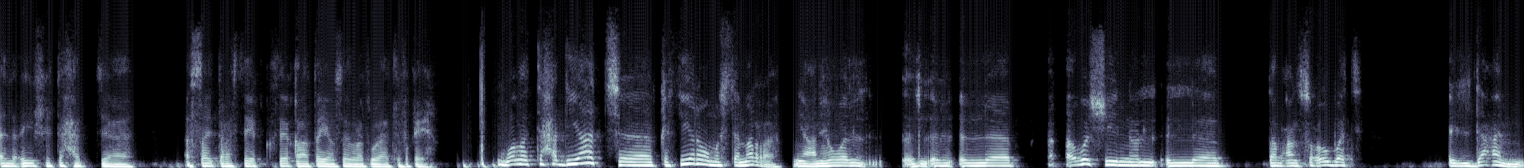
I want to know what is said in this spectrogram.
العيشه تحت آه، السيطرة الثيقراطيه وسيطرة الولايات الفقيه. والله التحديات آه، كثيرة ومستمرة يعني هو ال ال ال أول شيء إنه طبعا صعوبة الدعم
